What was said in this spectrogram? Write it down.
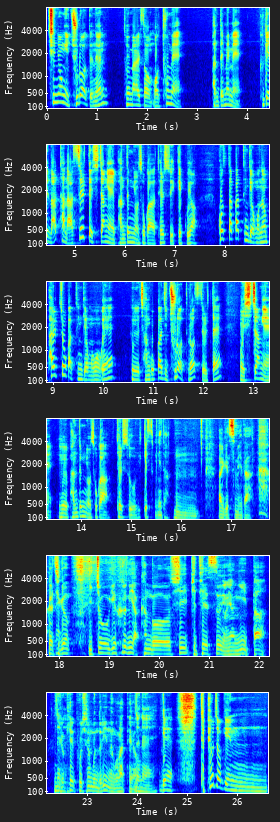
신용이 줄어드는 소위 말해서 뭐 투매, 반대매매 그게 나타났을 때 시장의 반등 요소가 될 수 있겠고요. 코스닥 같은 경우는 8조 같은 경우에 그 잔고까지 줄어들었을 때뭐 시장의 그 반등 요소가 될 수 있겠습니다. 음, 알겠습니다. 그러니까 지금 이쪽이 흐름이 약한 것이 BTS 영향이 있다. 네네. 이렇게 보시는 분들이 있는 것 같아요. 네네. 이게 대표적인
